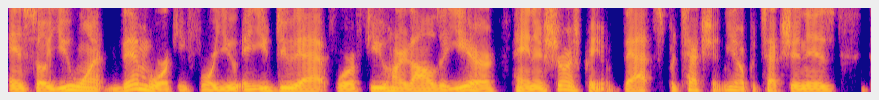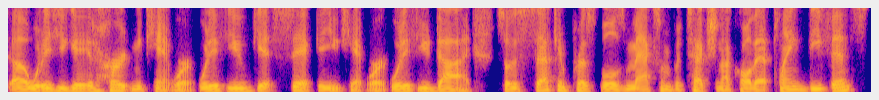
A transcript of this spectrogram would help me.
And so you want them working for you, and you do that for a few hundred dollars a year paying insurance premium. That's protection. You know, protection is uh, what if you get hurt and you can't work? What if you get sick and you can't work? What if you die? So the second principle is maximum protection. I call that playing defense.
